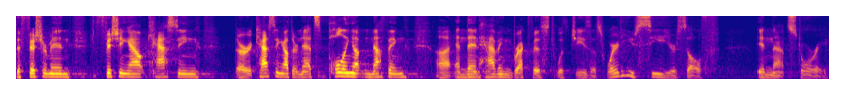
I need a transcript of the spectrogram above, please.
the fishermen fishing out, casting or casting out their nets, pulling up nothing, uh, and then having breakfast with Jesus. Where do you see yourself in that story?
